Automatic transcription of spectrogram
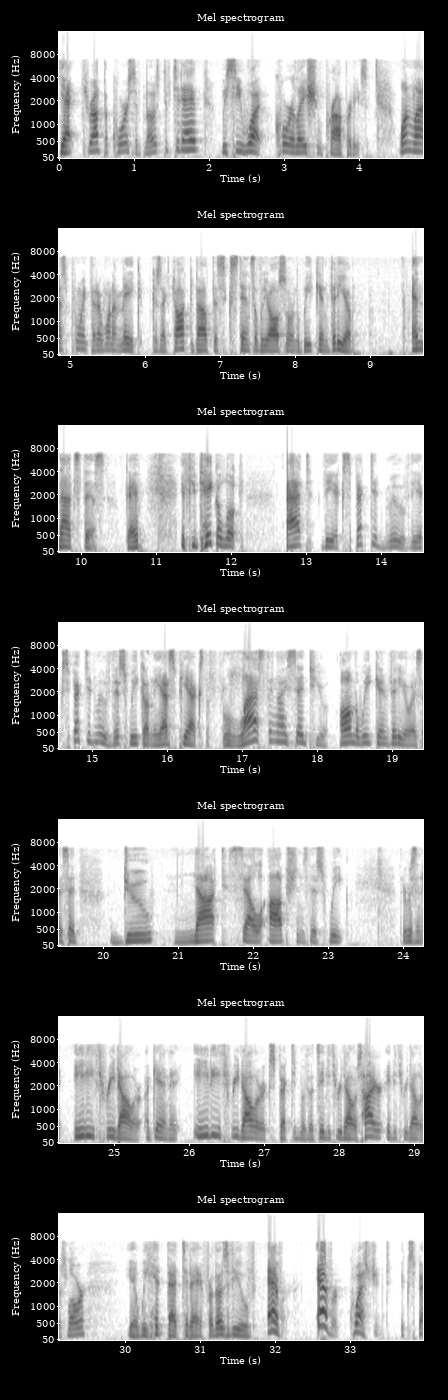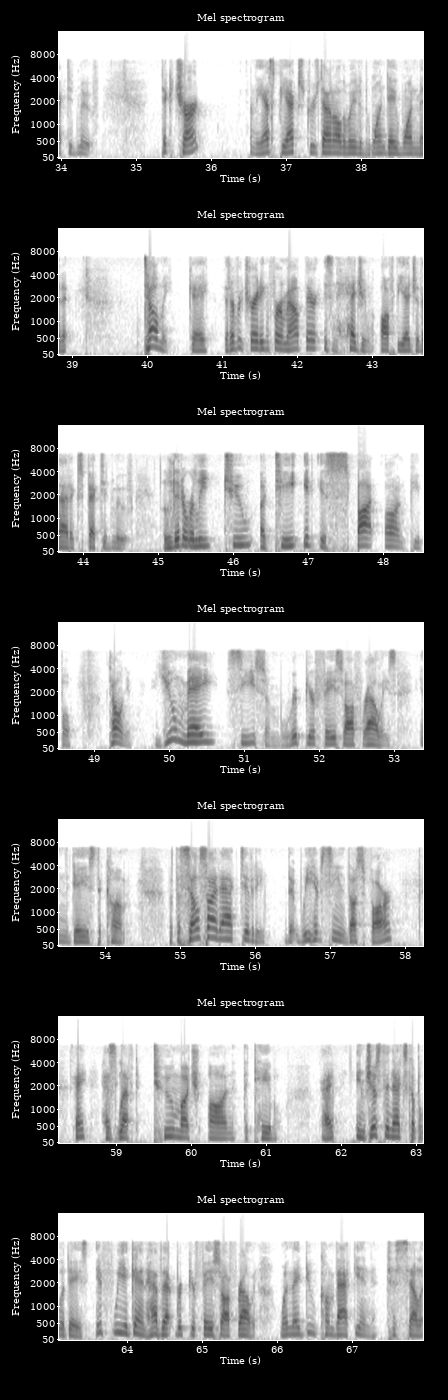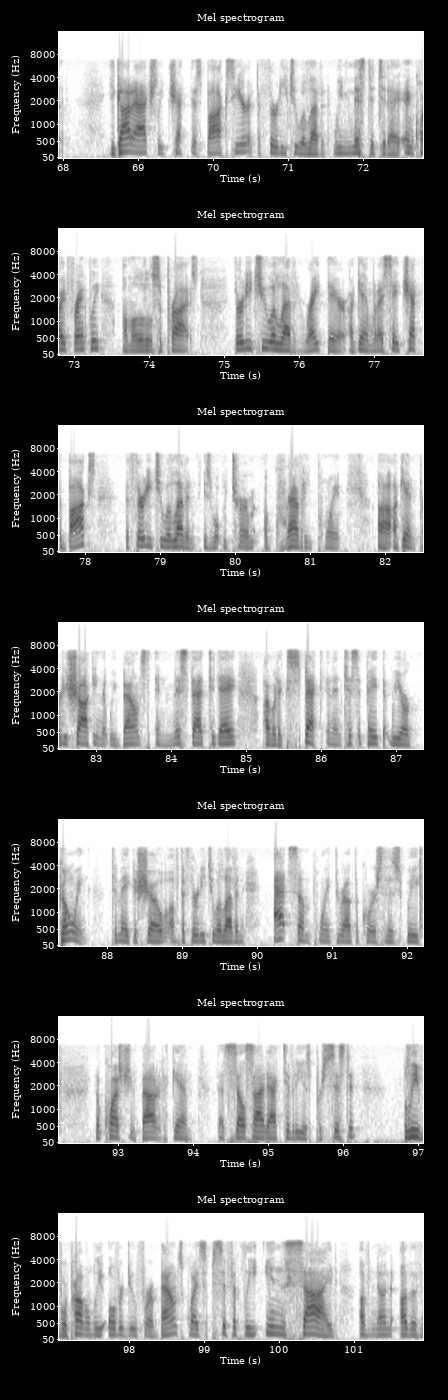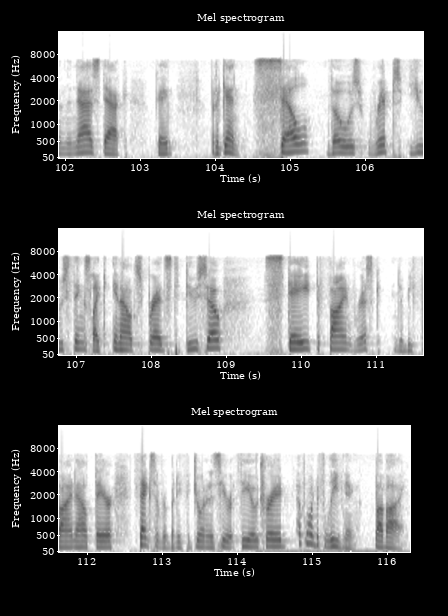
Yet, throughout the course of most of today, we see what? Correlation properties. One last point that I want to make, because I talked about this extensively also in the weekend video, and that's this, okay? If you take a look at the expected move, the expected move this week on the SPX, the last thing I said to you on the weekend video is I said, do not sell options this week there was an $83, again, an $83 expected move. That's $83 higher, $83 lower. Yeah, we hit that today. For those of you who've ever, ever questioned expected move, take a chart and the SPX cruise down all the way to the one day, one minute. Tell me, okay, that every trading firm out there isn't hedging off the edge of that expected move. Literally to a T. It is spot on, people. I'm telling you, you may see some rip your face off rallies in the days to come. But the sell side activity that we have seen thus far, okay, has left too much on the table. Okay? In just the next couple of days, if we again have that rip your face off rally, when they do come back in to sell it, you got to actually check this box here at the 3211. We missed it today, and quite frankly, I'm a little surprised. 3211 right there. Again, when I say check the box, the 3211 is what we term a gravity point. Uh, again, pretty shocking that we bounced and missed that today. I would expect and anticipate that we are going to make a show of the 3211 at some point throughout the course of this week. No question about it. Again, that sell side activity is persistent. Believe we're probably overdue for a bounce, quite specifically inside of none other than the NASDAQ. Okay. But again, sell those rips. Use things like in out spreads to do so. Stay define risk, and you'll be fine out there. Thanks, everybody, for joining us here at Theo Trade. Have a wonderful evening. Bye bye.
